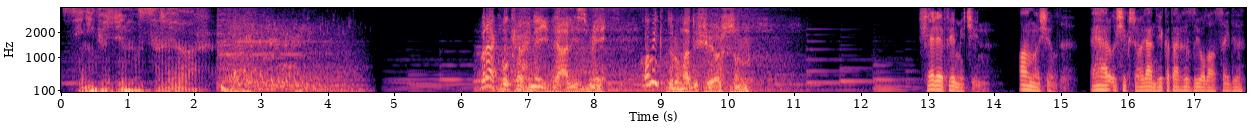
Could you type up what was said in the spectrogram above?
Seni gözüm ısırıyor. Bırak bu köhne idealizmi. Komik duruma düşüyorsun. Şerefim için. Anlaşıldı. Eğer ışık söylendiği kadar hızlı yol alsaydı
